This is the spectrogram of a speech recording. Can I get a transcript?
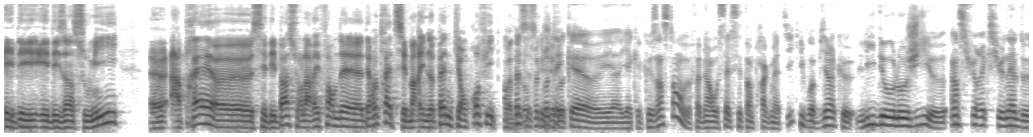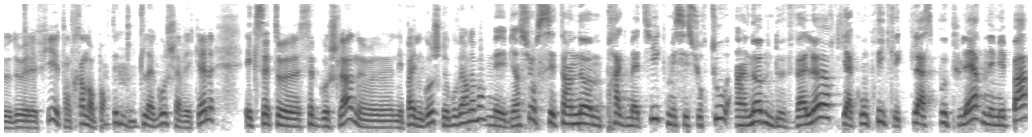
et des, et des insoumis. Euh, après euh, ces débats sur la réforme des, retraites. C'est Marine Le Pen qui en profite. en fait, c'est ce que j'évoquais euh, il, y a quelques instants. Fabien Roussel, c'est un pragmatique. Il voit bien que l'idéologie insurrectionnelle de, de, LFI est en train d'emporter toute la gauche avec elle et que cette, cette gauche-là n'est pas une gauche de gouvernement. Mais bien sûr, c'est un homme pragmatique, mais c'est surtout un homme de valeur qui a compris que les classes populaires n'aimaient pas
